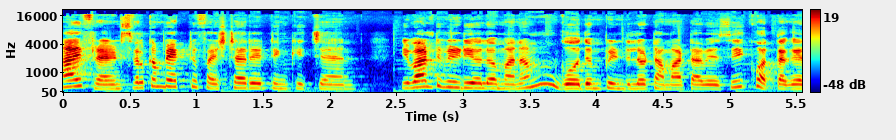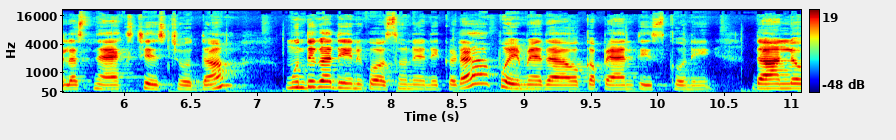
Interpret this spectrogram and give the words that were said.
Hi friends welcome back to five star rating kitchen ఇవాళ వీడియోలో మనం గోధుమ పిండిలో టమాటా వేసి కొత్తగా ఇలా స్నాక్స్ చేసి చూద్దాం. ముందుగా దీనికోసం నేను ఇక్కడ పొయ్యి మీద ఒక ప్యాన్ తీసుకొని దానిలో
